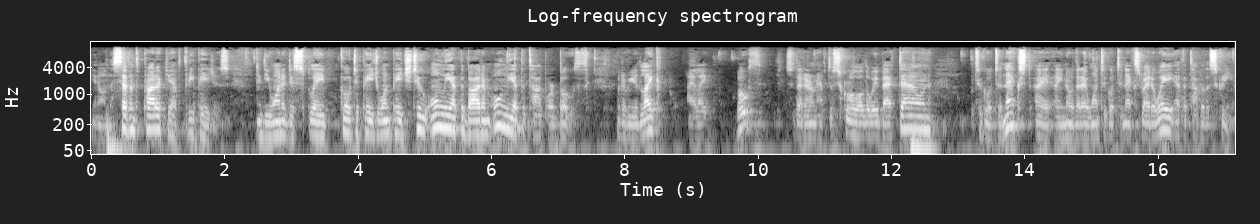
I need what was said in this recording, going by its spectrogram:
You know, on the seventh product, you have three pages. And do you want to display go to page one, page two, only at the bottom, only at the top, or both? Whatever you'd like. I like both, so that I don't have to scroll all the way back down to go to next. I, I know that I want to go to next right away at the top of the screen.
